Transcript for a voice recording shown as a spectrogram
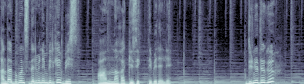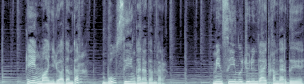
Анда бүгүн сиздер менен бирге биз аннага кезекти берели дүйнөдөгү эң маанилүү адамдар бул сыйынган адамдар. Мен сыйынуу жөнүндө айткандарды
